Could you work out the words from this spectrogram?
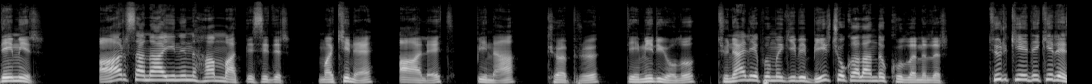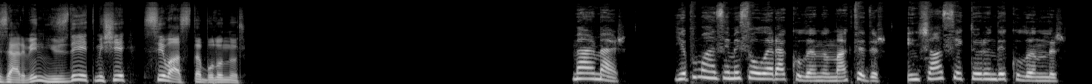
Demir. Ağır sanayinin ham maddesidir. Makine, alet, bina, köprü, demiryolu, tünel yapımı gibi birçok alanda kullanılır. Türkiye'deki rezervin %70'i Sivas'ta bulunur. Mermer. Yapı malzemesi olarak kullanılmaktadır. İnşaat sektöründe kullanılır.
